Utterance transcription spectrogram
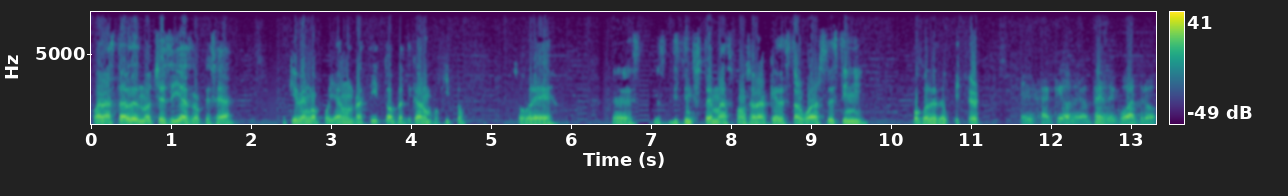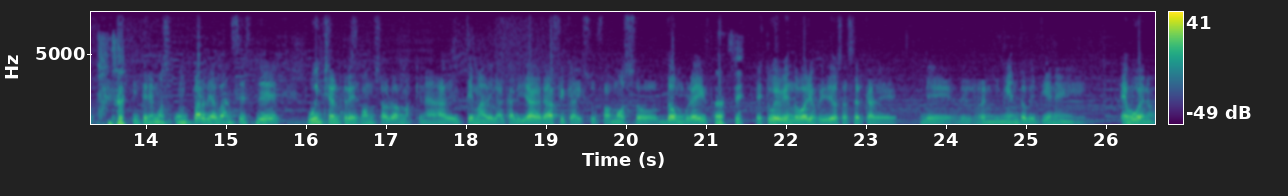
Buenas tardes, noches, días, lo que sea. Aquí vengo a apoyar un ratito, a platicar un poquito sobre eh, distintos temas. Vamos a hablar qué de Star Wars, Destiny, un poco de The Witcher. el hackeo de la PS4 y tenemos un par de avances de Witcher 3. Vamos a hablar más que nada del tema de la calidad gráfica y su famoso downgrade. Ah, sí. Estuve viendo varios videos acerca de, de- del rendimiento que tiene y es bueno,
